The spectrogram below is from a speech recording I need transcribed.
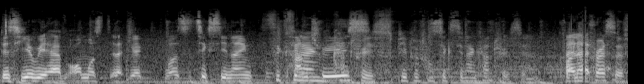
this year we have almost like was 69, 69 countries. countries. People from 69 countries. Yeah. Quite And I- impressive.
